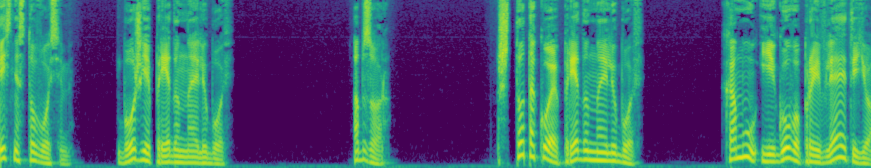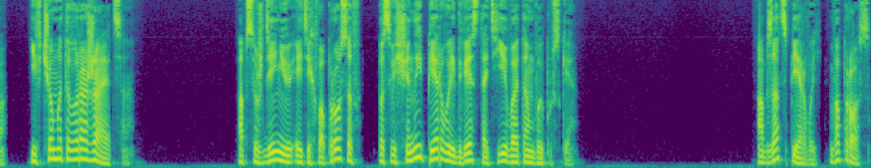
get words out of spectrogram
Песня 108. Божья преданная любовь. Обзор. Что такое преданная любовь? Кому Иегова проявляет ее и в чем это выражается? Обсуждению этих вопросов посвящены первые две статьи в этом выпуске. Абзац первый. Вопрос.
